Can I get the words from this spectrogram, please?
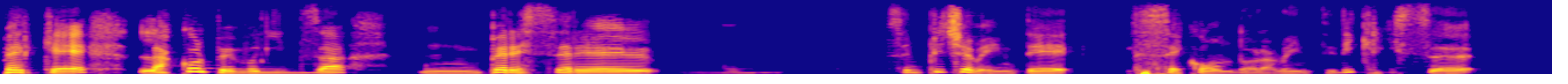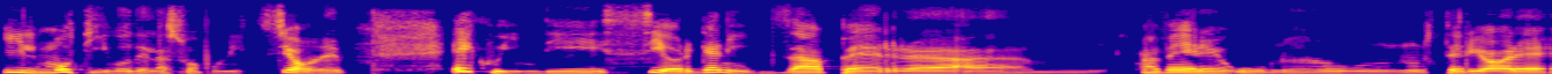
perché la colpevolizza mh, per essere semplicemente, secondo la mente di Chris, il motivo della sua punizione e quindi si organizza per ehm, avere un, un ulteriore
